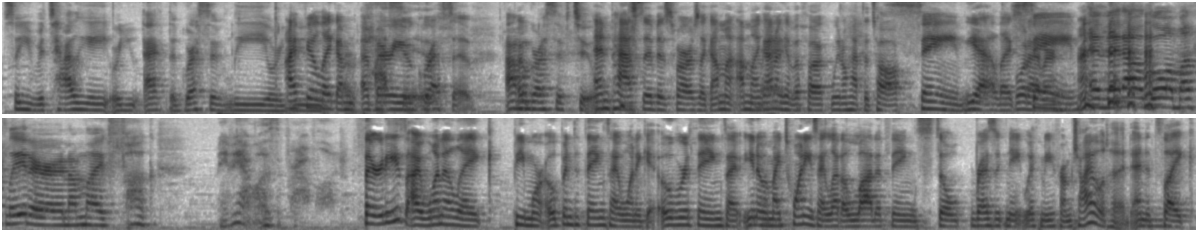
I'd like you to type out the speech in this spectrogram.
So you retaliate or you act aggressively or you I feel like I'm a very aggressive. I'm aggressive too. and passive as far as like I'm, I'm like I don't give a fuck. We don't have to talk. Same. Yeah, like whatever. Same. and then I'll go a month later and I'm like, fuck, maybe I was the problem. 30s, I want to like be more open to things. I want to get over things. I, you know, in my 20s, I let a lot of things still resonate with me from childhood, and it's mm-hmm. like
